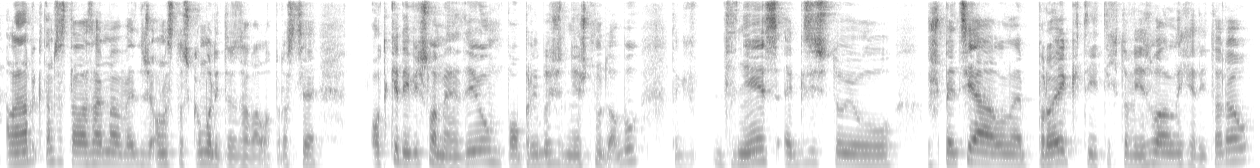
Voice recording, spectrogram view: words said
ale napríklad tam sa stala zaujímavá vec, že ono sa to skomoditizovalo. Proste odkedy vyšlo médium po približne dnešnú dobu, tak dnes existujú špeciálne projekty týchto vizuálnych editorov,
